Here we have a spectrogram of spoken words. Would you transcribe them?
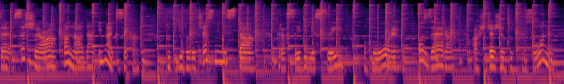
це США, Канада і Мексика. Тут є величезні міста, красиві ліси, гори, озера, а ще живуть бізони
